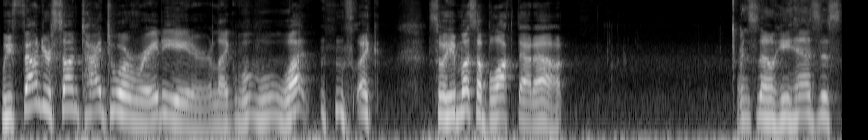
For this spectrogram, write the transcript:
we found your son tied to a radiator. Like what? like so he must have blocked that out, and so he has this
